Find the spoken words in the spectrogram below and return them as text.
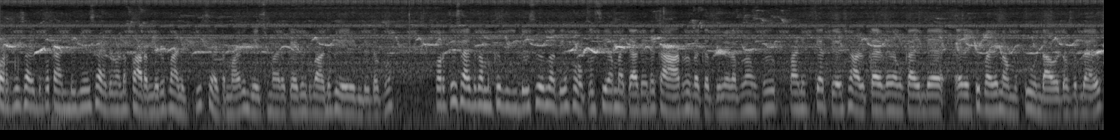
കുറച്ച് ദിവസമായിട്ട് ഇപ്പോൾ കണ്ടിന്യൂസ് ആയിട്ട് നമ്മുടെ പറമ്പിൽ പണിക്ക് ചേട്ടന്മാരും ചേച്ചിമാരൊക്കെ ആയിട്ട് ഒരുപാട് പേരുണ്ട്. അപ്പോൾ കുറച്ച് ദിവസമായിട്ട് നമുക്ക് വീഡിയോസ് ഒന്നും അധികം ഫോക്കസ് ചെയ്യാൻ പറ്റാത്തതിന്റെ കാരണം ഇതൊക്കെ തന്നെയാണ്. അപ്പോൾ നമുക്ക് പണിക്ക് അത്യാവശ്യം ആൾക്കാരുടെ നമുക്ക് അതിന്റെ ഇരട്ടി പണി നമുക്കും ഉണ്ടാവും അപ്പോൾ എന്തായാലും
